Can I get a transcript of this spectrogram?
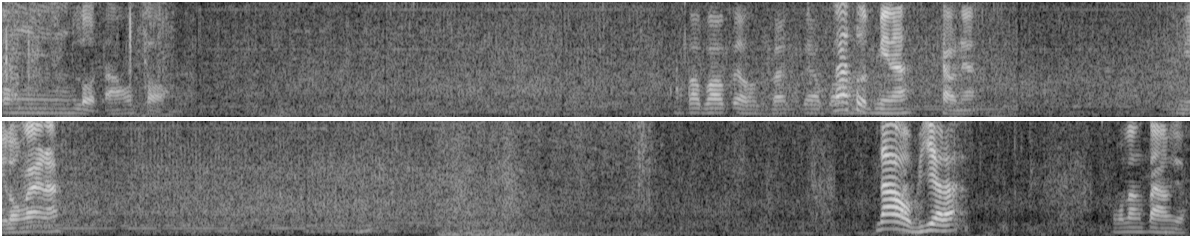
ต้องโหลดเอาท์สองเบาๆแบบแบบแบบล่าสุดมีนะแถวเนี้ยมีลงได้นะ หน้าผมเพี้ยละผมกำลังตามอยู่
